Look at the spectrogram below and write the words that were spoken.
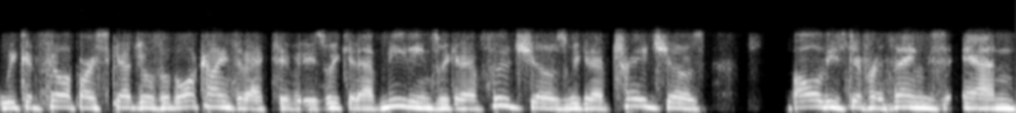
we could fill up our schedules with all kinds of activities. We could have meetings, we could have food shows, we could have trade shows, all these different things. And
